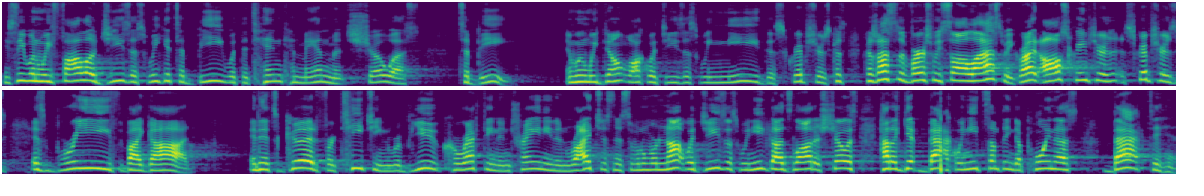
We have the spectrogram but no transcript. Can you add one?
You see, when we follow Jesus, we get to be what the Ten Commandments show us to be. And when we don't walk with Jesus, we need the scriptures. Because that's the verse we saw last week, right? All scripture, scriptures is breathed by God. And it's good for teaching, rebuke, correcting, and training in righteousness. And when we're not with Jesus, we need God's law to show us how to get back. We need something to point us back to Him.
